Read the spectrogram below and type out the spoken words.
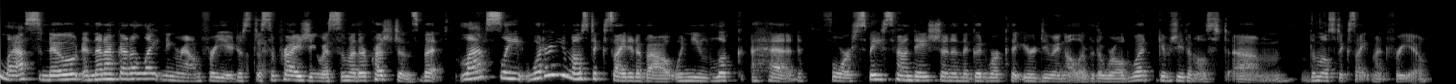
of last note, and then I've got a lightning round for you just to surprise you with some other questions. But lastly, what are you most excited about when you look ahead for Space Foundation and the good work that you're doing all over the world? What gives you the most um, the most excitement for you?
